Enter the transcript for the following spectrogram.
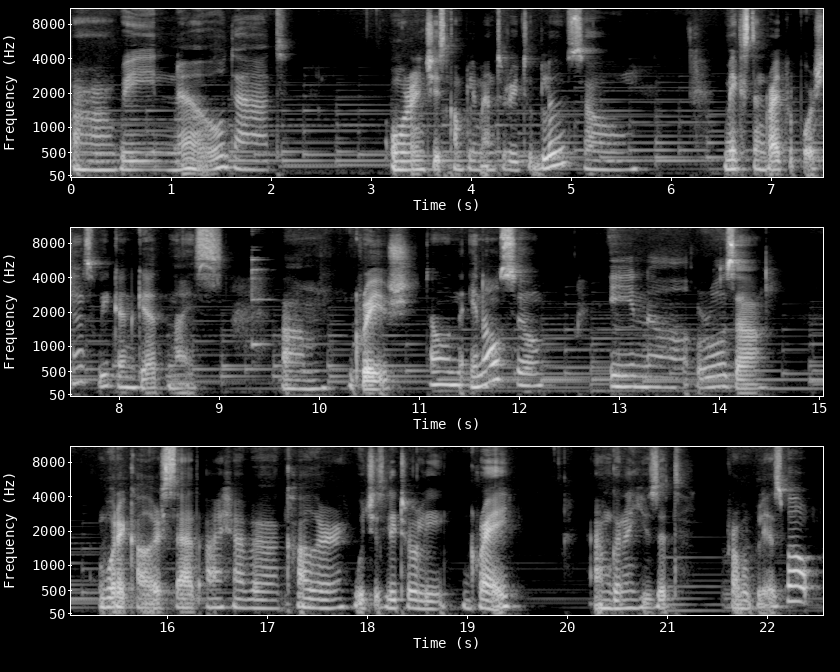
Uh, we know that orange is complementary to blue, so mixed in right proportions, we can get nice um, grayish tone. And also in uh, Rosa watercolor set, I have a color which is literally gray. I'm gonna use it probably as well.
